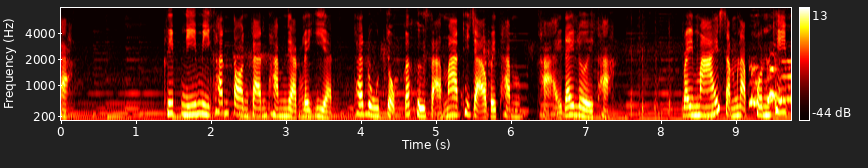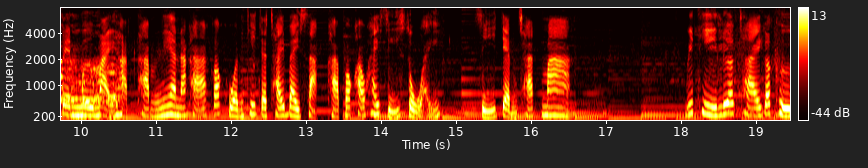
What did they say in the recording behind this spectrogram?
ค่ะ คลิปนี้มีขั้นตอนการทำอย่างละเอียด ถ้าดูจบก็คือสามารถที่จะเอาไปทำขายได้เลยค่ะ ใบไม้สำหรับคนที่เป็นมือใหม่หัดทำเนี่ยนะคะ ก็ควรที่จะใช้ใบสักค่ะ เพราะเขาให้สีสวย สีแจ่มชัดมาก วิธีเลือกใช้ก็คือ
